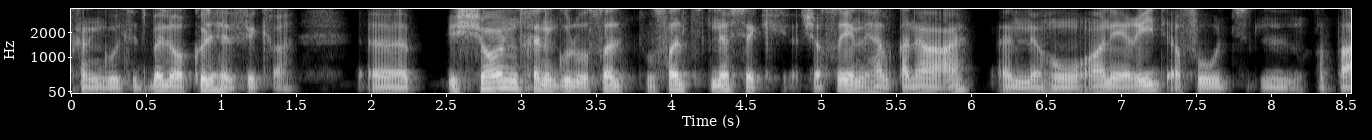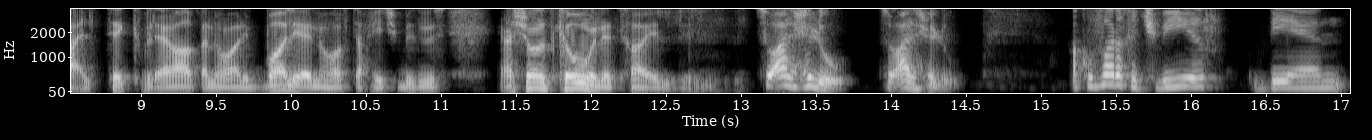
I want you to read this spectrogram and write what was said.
خلينا نقول تتبلور كل هالفكرة أه شلون خلينا نقول وصلت وصلت نفسك شخصيا لهالقناعة أنه أنا أريد أفوت القطاع ال tech بالعراق أنه أنا ببالي أنه أفتح هيك business يعني شلون تكونت هاي ال- سؤال حلو سؤال حلو. أكو فرق كبير بين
